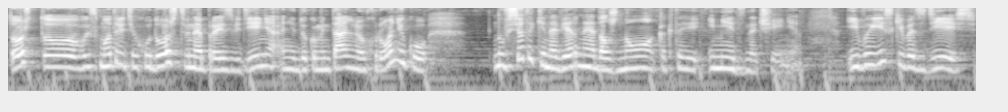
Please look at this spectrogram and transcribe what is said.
то, что вы смотрите художественное произведение, а не документальную хронику, ну, все-таки, наверное, должно как-то иметь значение. И выискивать здесь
